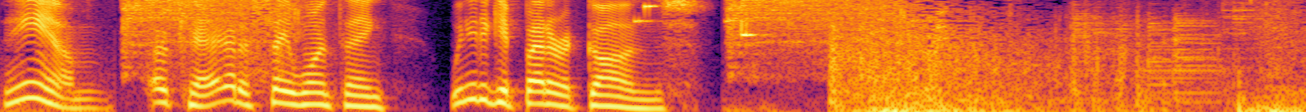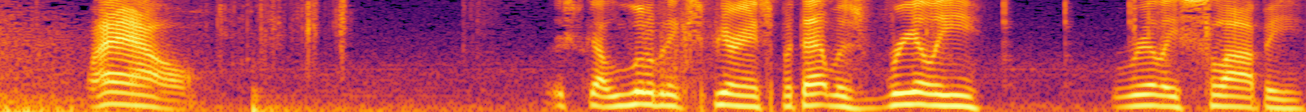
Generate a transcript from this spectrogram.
Damn. Okay, I gotta say one thing. We need to get better at guns. Wow. At least we got a little bit of experience, but that was really, really sloppy.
